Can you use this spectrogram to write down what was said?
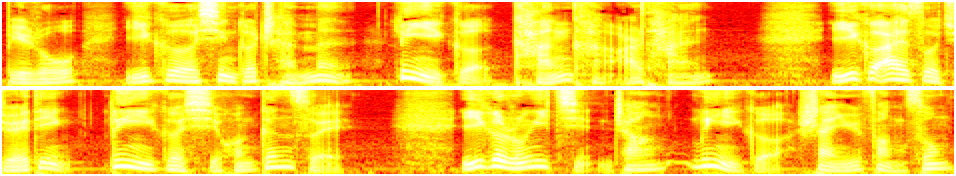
比如，一个性格沉闷，另一个侃侃而谈；一个爱做决定，另一个喜欢跟随；一个容易紧张，另一个善于放松；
